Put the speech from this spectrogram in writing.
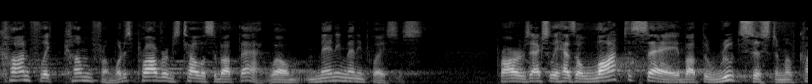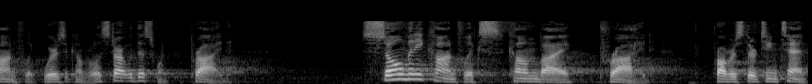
conflict come from? What does Proverbs tell us about that? Well, many, many places. Proverbs actually has a lot to say about the root system of conflict. Where does it come from? Let's start with this one pride. So many conflicts come by pride. Proverbs 13:10.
